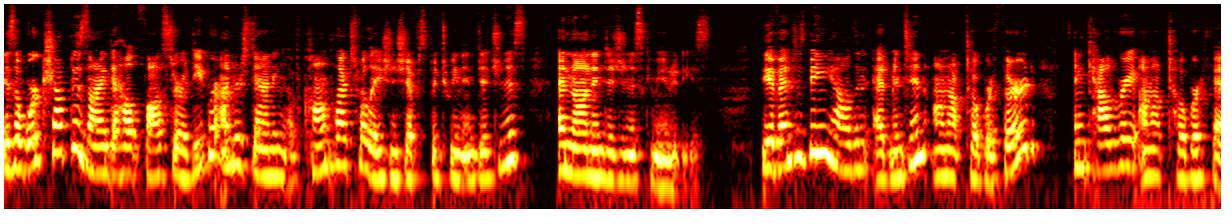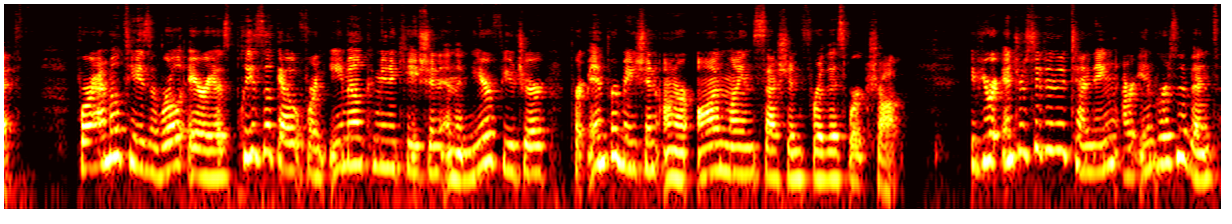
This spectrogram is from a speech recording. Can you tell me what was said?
is a workshop designed to help foster a deeper understanding of complex relationships between Indigenous and non Indigenous communities. The event is being held in Edmonton on October 3rd and Calgary on October 5th. For MLTs in rural areas, please look out for an email communication in the near future for information on our online session for this workshop. If you are interested in attending our in person event,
